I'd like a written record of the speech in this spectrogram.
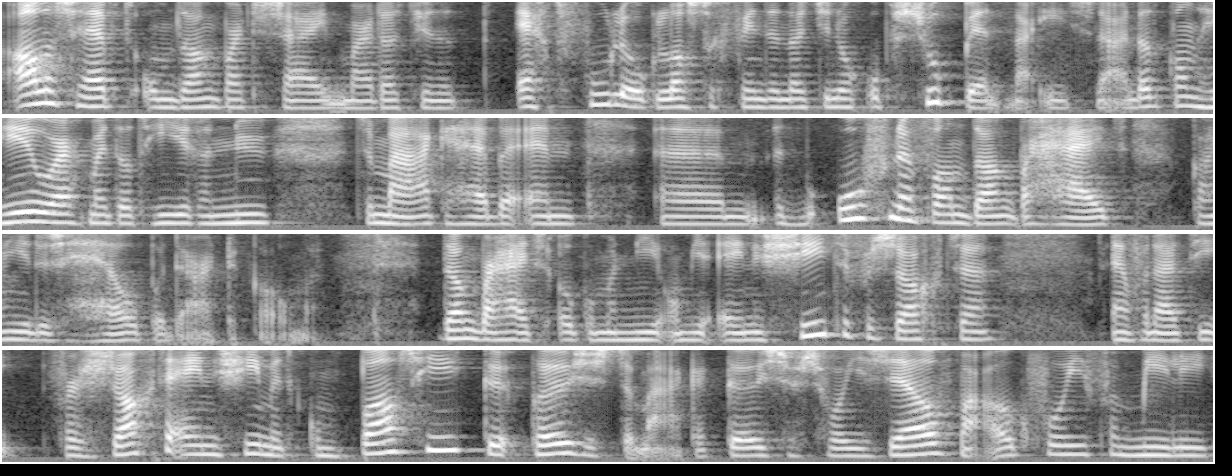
alles hebt om dankbaar te zijn, maar dat je het echt voelen ook lastig vindt en dat je nog op zoek bent naar iets. Nou, en dat kan heel erg met dat hier en nu te maken hebben. En ehm, het beoefenen van dankbaarheid kan je dus helpen daar te komen. Dankbaarheid is ook een manier om je energie te verzachten. En vanuit die verzachte energie met compassie keuzes te maken. Keuzes voor jezelf, maar ook voor je familie,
